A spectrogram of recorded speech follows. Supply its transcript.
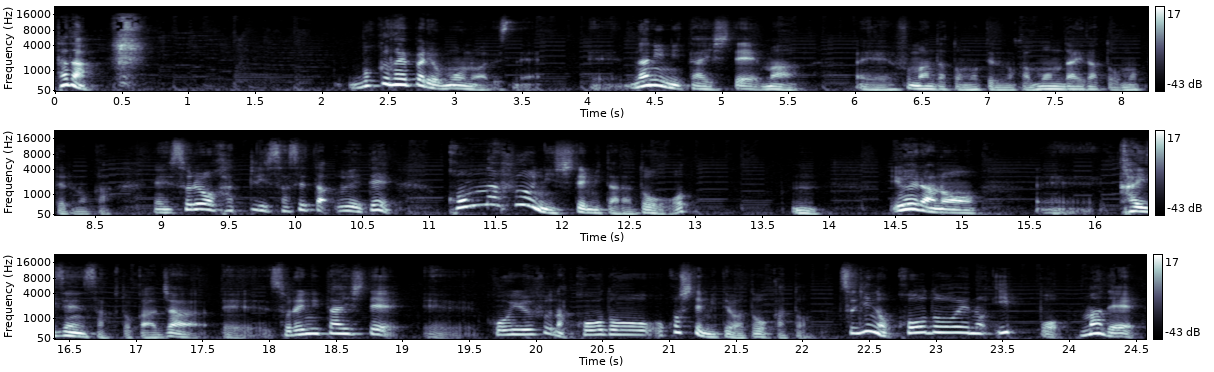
ただ僕がやっぱり思うのはですね、え、何に対してまあえー、不満だと思ってるのか問題だと思ってるのか、えー、それをはっきりさせた上でこんな風にしてみたらどう、うん、いわゆるあの、えー、改善策とかじゃあ、えそれに対して、えこういう風な行動を起こしてみてはどうかと。次の行動への一歩まで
